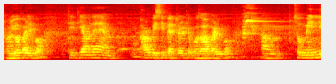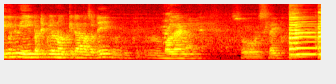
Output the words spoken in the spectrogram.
ধৰিব পাৰিব। তেতিয়া মানে আৰু বেছি বেটাৰকৈ বজাব পাৰিব। চ' মেইনলি কিন্তু এই পাৰ্টিকুলাৰ নোটকেইটাৰ মাজতেই বজাই নাই চ' ইটছ লাইক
